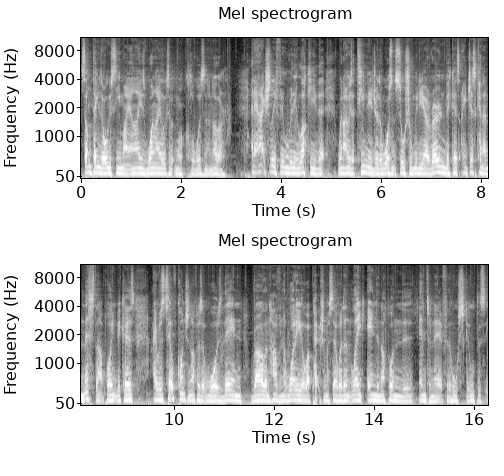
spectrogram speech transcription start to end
sometimes I always see my eyes, one eye looks a bit more closed than another. And I actually feel really lucky that when I was a teenager, there wasn't social media around because I just kind of missed that point because I was self conscious enough as it was then, rather than having to worry of a picture of myself I didn't like ending up on the internet for the whole school to see.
